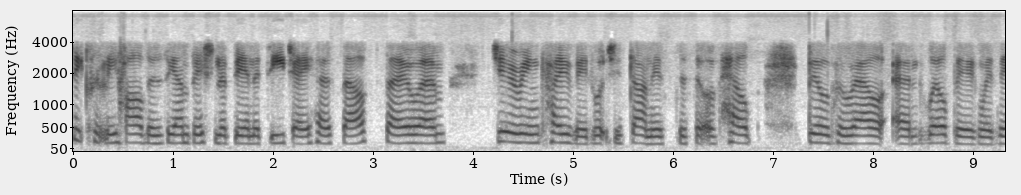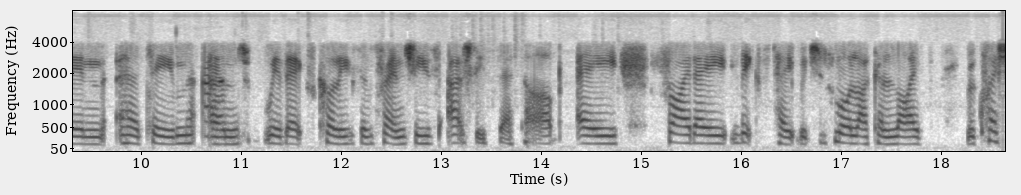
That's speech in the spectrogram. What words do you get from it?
secretly harbours the ambition of being a DJ herself. So um, during COVID, what she's done is to sort of help build morale and well-being within her team and with ex-colleagues and friends. She's actually set up a Friday mixtape, which is more like a live request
